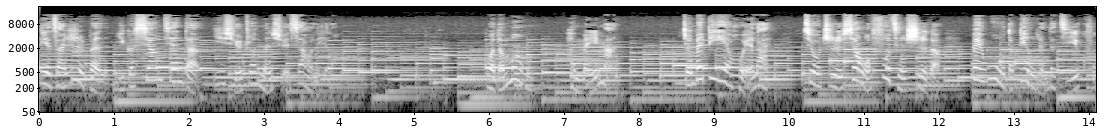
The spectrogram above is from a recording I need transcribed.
列在日本一个乡间的医学专门学校里了。我的梦很美满，准备毕业回来救治像我父亲似的被误的病人的疾苦。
